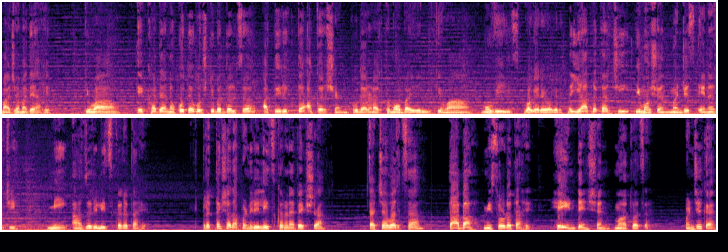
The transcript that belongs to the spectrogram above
माझ्यामध्ये आहे किंवा एखाद्या नको त्या गोष्टीबद्दलचं अतिरिक्त आकर्षण उदाहरणार्थ मोबाईल किंवा मूवीज वगैरे वगैरे. या प्रकारची इमोशन म्हणजेच एनर्जी मी आज रिलीज करत आहे. प्रत्यक्षात आपण रिलीज करण्यापेक्षा त्याच्यावरचा ताबा मी सोडत आहे. हे इंटेन्शन महत्वाचं आहे. म्हणजे काय?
